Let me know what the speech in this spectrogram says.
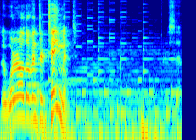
to the world of entertainment. Where's it?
